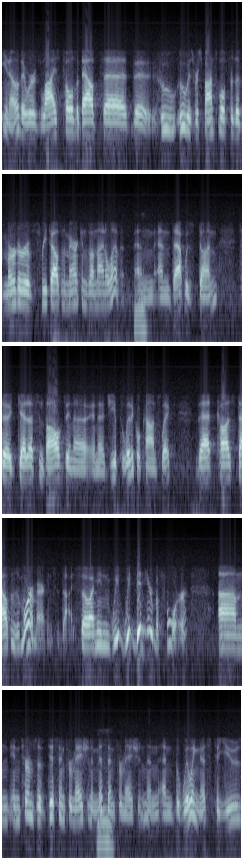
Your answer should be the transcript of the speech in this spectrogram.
you know, there were lies told about uh, the who who was responsible for the murder of 3,000 Americans on 9/11, and and that was done to get us involved in a in a geopolitical conflict that caused thousands of more Americans to die. So, I mean, we we've been here before. Um, in terms of disinformation and misinformation, and, and the willingness to use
